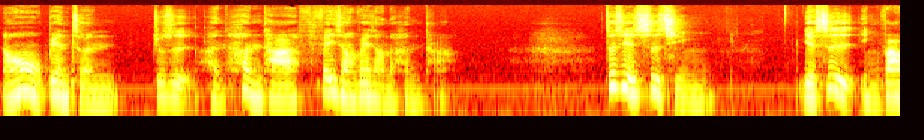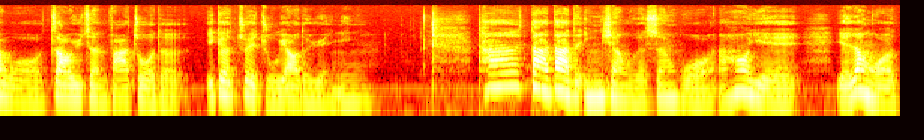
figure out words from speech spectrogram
然后变成就是很恨他，非常非常的恨他。这件事情也是引发我躁郁症发作的一个最主要的原因。它大大的影响我的生活，然后也也让我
